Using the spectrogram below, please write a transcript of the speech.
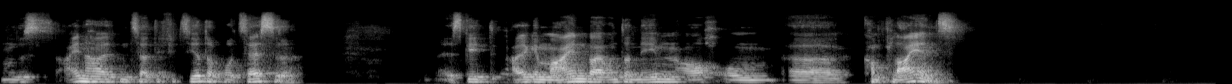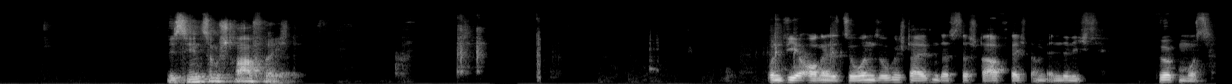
um das Einhalten zertifizierter Prozesse. Es geht allgemein bei Unternehmen auch um äh, Compliance bis hin zum Strafrecht. Und wir Organisationen so gestalten, dass das Strafrecht am Ende nicht wirken muss.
